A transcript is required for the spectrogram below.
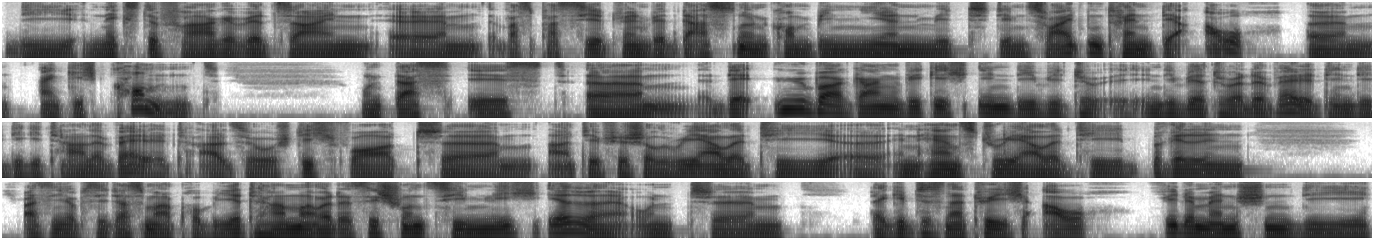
die nächste Frage wird sein, ähm, was passiert, wenn wir das nun kombinieren mit dem zweiten Trend, der auch ähm, eigentlich kommt, und das ist ähm, der Übergang wirklich in die, in die, virtuelle Welt, in die digitale Welt. Also Stichwort ähm, Artificial Reality, äh, Enhanced Reality, Brillen. Ich weiß nicht, ob Sie das mal probiert haben, aber das ist schon ziemlich irre. Und ähm, da gibt es natürlich auch viele Menschen, die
